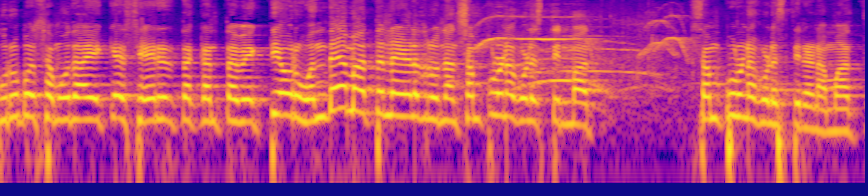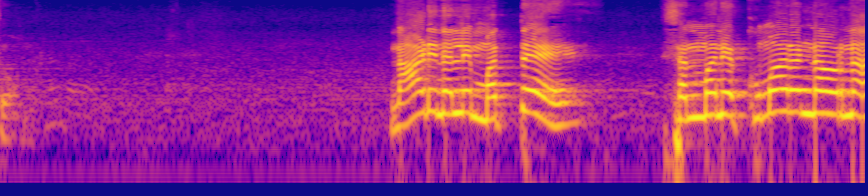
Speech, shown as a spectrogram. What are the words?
ಕುರುಬ ಸಮುದಾಯಕ್ಕೆ ಸೇರಿರ್ತಕ್ಕಂಥ ವ್ಯಕ್ತಿ, ಅವರು ಒಂದೇ ಮಾತನ್ನು ಹೇಳಿದ್ರು, ನಾನು ಸಂಪೂರ್ಣಗೊಳಿಸ್ತೀನಿ ಮಾತು. ಸಂಪೂರ್ಣಗೊಳಿಸ್ತೀರಣ್ಣ ಮಾತು. ನಾಡಿನಲ್ಲಿ ಮತ್ತೆ ಸನ್ಮಾನ್ಯ ಕುಮಾರಣ್ಣ ಅವ್ರನ್ನ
